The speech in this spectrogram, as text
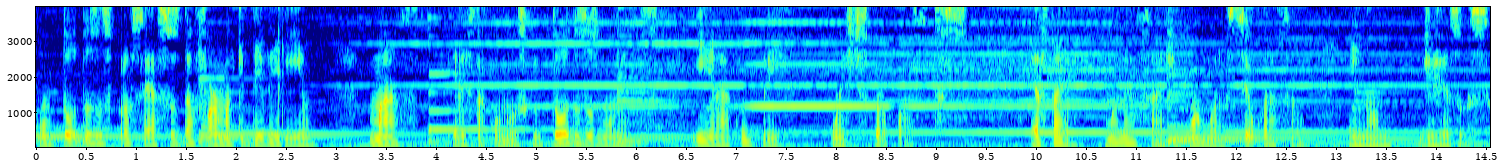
com todos os processos da forma que deveriam, mas Ele está conosco em todos os momentos e irá cumprir com estes propósitos. Esta é uma mensagem com amor ao seu coração, em nome de Jesus.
